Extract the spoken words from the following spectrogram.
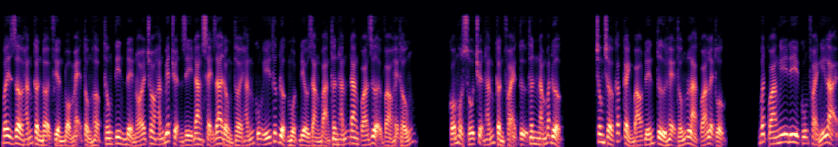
bây giờ hắn cần đợi phiền bỏ mẹ tổng hợp thông tin để nói cho hắn biết chuyện gì đang xảy ra, đồng thời hắn cũng ý thức được một điều rằng bản thân hắn đang quá dựa vào hệ thống. Có một số chuyện hắn cần phải tự thân nắm bắt được. Trông chờ các cảnh báo đến từ hệ thống là quá lệ thuộc. Bất quá nghĩ đi cũng phải nghĩ lại,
